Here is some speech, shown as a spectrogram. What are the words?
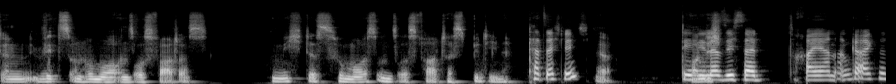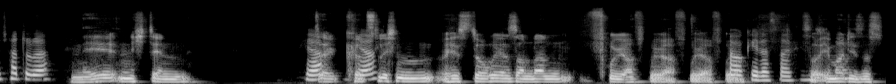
den Witz und Humor unseres Vaters, mich des Humors unseres Vaters bediene. Tatsächlich? Ja. Den, Und den er ich- sich seit drei Jahren angeeignet hat, oder? Nee, nicht den Ja. der kürzlichen Historie, sondern früher, früher, früher, ja? früher. Ah, okay, das weiß ich So nicht. immer dieses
